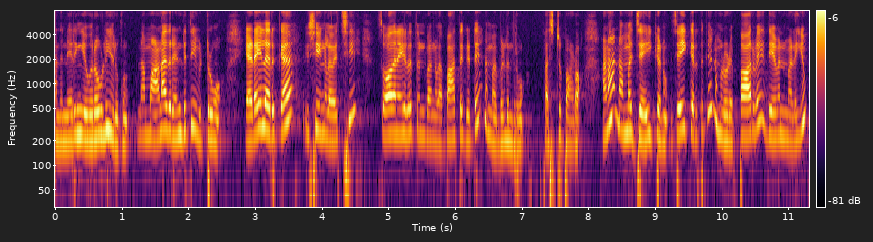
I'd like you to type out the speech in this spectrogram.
அந்த நெருங்கிய உறவுலையும் இருக்கணும் நம்ம ஆனால் அது ரெண்டுத்தையும் விட்டுருவோம். இடையில இருக்க விஷயங்களை வச்சு சோதனைகளை துன்பங்களை பார்த்துக்கிட்டு நம்ம விழுந்துருவோம். ஃபஸ்ட்டு பாடம். ஆனால் நம்ம ஜெயிக்கணும். ஜெயிக்கிறதுக்கு நம்மளுடைய பார்வை தேவன் மேலேயும்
